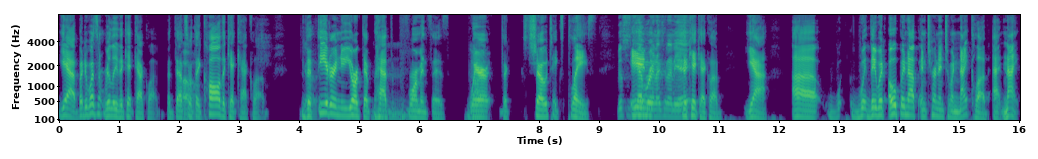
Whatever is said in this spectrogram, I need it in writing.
yeah, but it wasn't really the Kit Kat Club, but that's what Oh. they call the Kit Kat Club. the it. theater in New York that had the Mm. performances Got where it. the show takes place This was in Cabaret the 1998. Kit Kat Club. Yeah. Uh, w- w- they would open up and turn into a nightclub at night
